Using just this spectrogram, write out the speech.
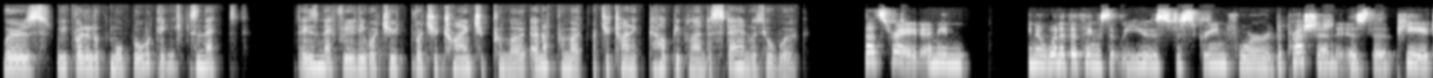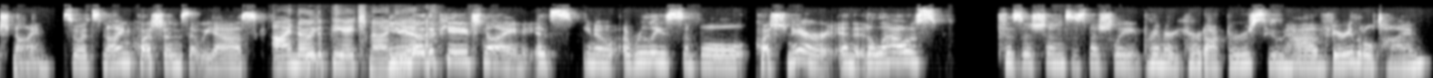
Whereas we've got to look more broadly. Isn't that isn't that really what you what you're trying to promote? Uh, not promote, but you're trying to help people understand with your work. That's right. I mean, you know, one of the things that we use to screen for depression is the PH9. So it's nine questions that we ask. I know the PH9. You yeah. know the PH9. It's, you know, a really simple questionnaire and it allows physicians, especially primary care doctors who have very little time,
